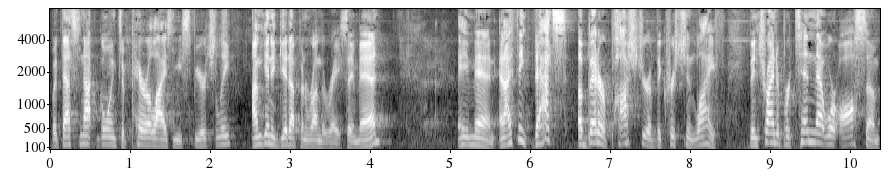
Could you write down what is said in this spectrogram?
but that's not going to paralyze me spiritually. I'm going to get up and run the race. Amen? Amen. And I think that's a better posture of the Christian life than trying to pretend that we're awesome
